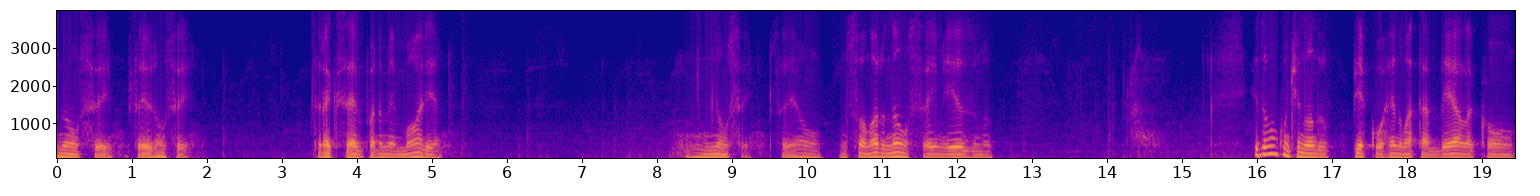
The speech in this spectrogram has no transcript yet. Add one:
Não sei. Isso aí eu não sei. Será que serve para memória? Não aí é um, um sonoro não sei mesmo. Então vamos continuando percorrendo uma tabela com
